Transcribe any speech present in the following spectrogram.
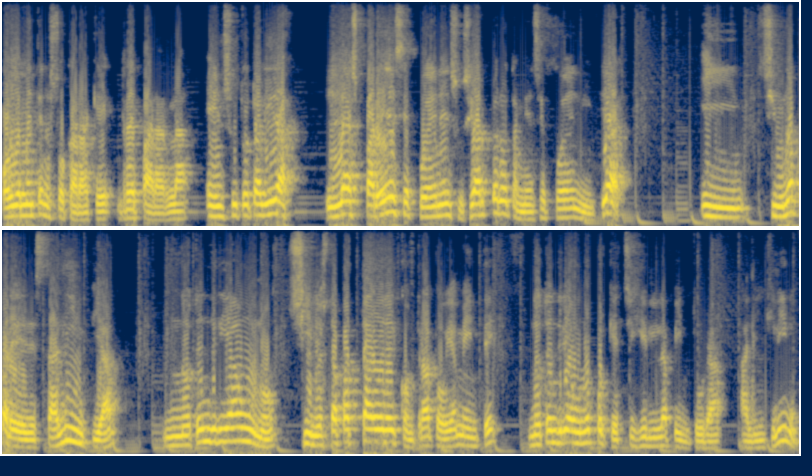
obviamente nos tocará que repararla en su totalidad. Las paredes se pueden ensuciar, pero también se pueden limpiar. Y si una pared está limpia, no tendría uno, si no está pactado en el contrato, obviamente, no tendría uno por qué exigirle la pintura al inquilino.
